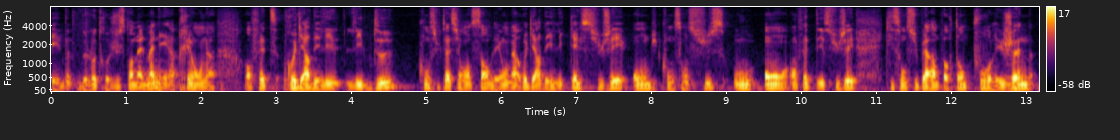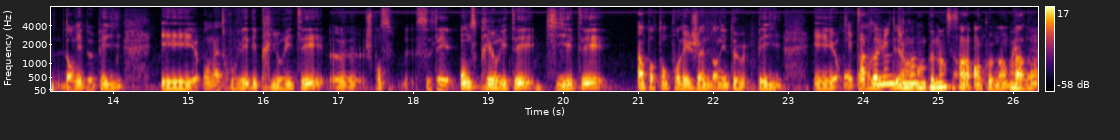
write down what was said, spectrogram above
et de, l'autre juste en Allemagne, et après on a en fait regardé les, les deux consultation ensemble et on a regardé lesquels sujets ont du consensus ou ont en fait des sujets qui sont super importants pour les jeunes dans les deux pays. Et on a trouvé des priorités, euh, je pense c'était 11 priorités qui étaient importantes pour les jeunes dans les deux pays. Et on parlait du en, en, commun, c'est ça en, commun, pardon.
